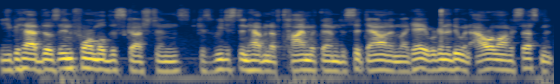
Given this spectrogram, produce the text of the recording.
You could have those informal discussions because we just didn't have enough time with them to sit down and like, hey, we're going to do an hour long assessment.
